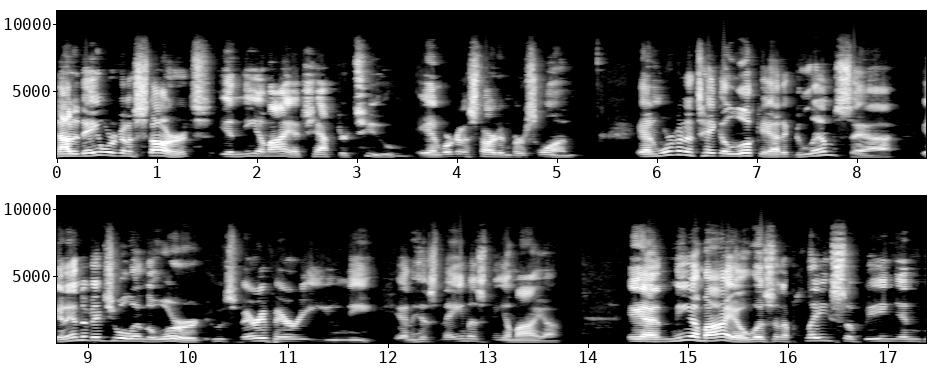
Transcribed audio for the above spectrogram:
Now, today we're going to start in Nehemiah chapter 2, and we're going to start in verse 1. And we're going to take a look at, a glimpse at, an individual in the Word who's very, very unique. And his name is Nehemiah. And Nehemiah was in a place of being in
